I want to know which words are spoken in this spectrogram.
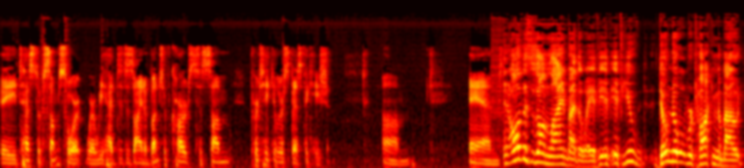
a test of some sort where we had to design a bunch of cards to some particular specification. Um, and And all this is online, by the way. If you, if, if you don't know what we're talking about,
